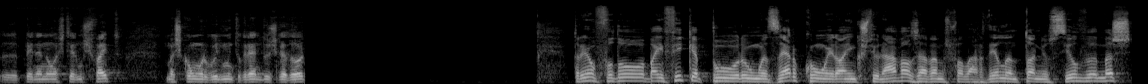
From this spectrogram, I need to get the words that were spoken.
Uh, pena não as termos feito, mas com um orgulho muito grande do jogador. Triunfo do Benfica por 1 a 0 com o herói inquestionável. Já vamos falar dele, António Silva, mas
